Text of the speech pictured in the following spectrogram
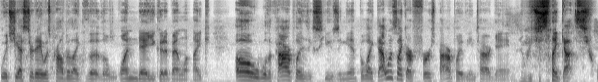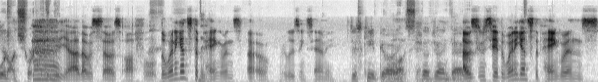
Which yesterday was probably like the the one day you could have been like, oh well, the power play is excusing it, but like that was like our first power play of the entire game, and we just like got short on short. yeah, that was that was awful. The win against the Penguins. Uh oh, we're losing Sammy. Just keep going. lost She'll join back. I was gonna say the win against the Penguins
